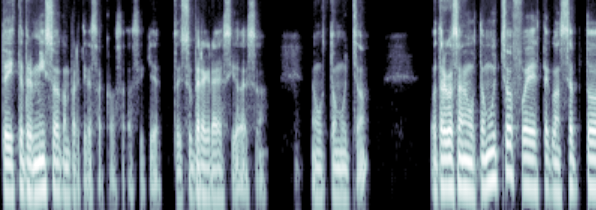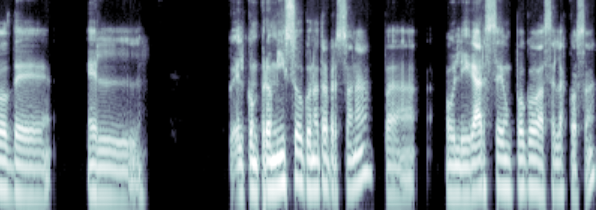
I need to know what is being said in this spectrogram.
te diste permiso de compartir esas cosas. Así que estoy súper agradecido de eso. Me gustó mucho. Otra cosa que me gustó mucho fue este concepto de el, el compromiso con otra persona para obligarse un poco a hacer las cosas.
